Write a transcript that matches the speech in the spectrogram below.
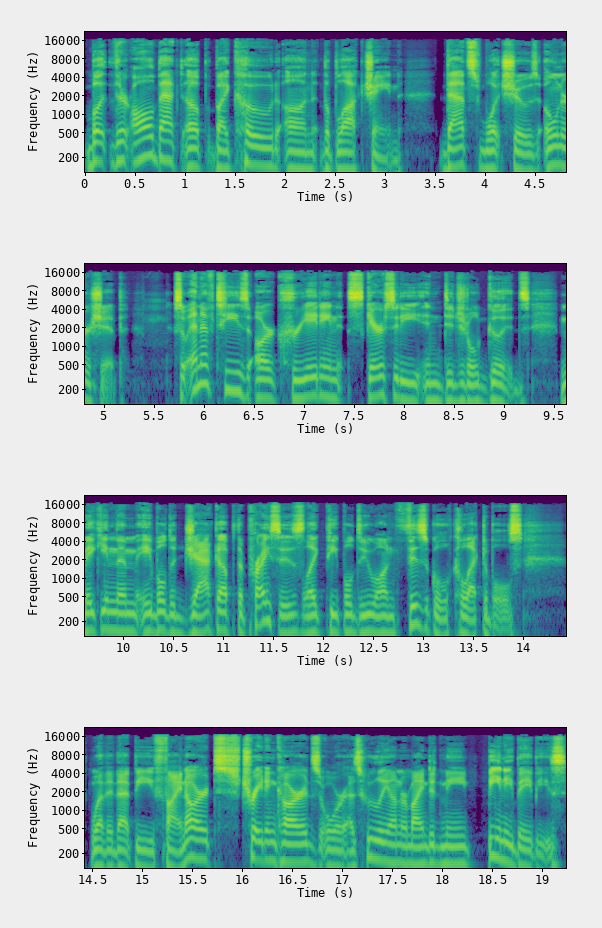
but they're all backed up by code on the blockchain. That's what shows ownership. So NFTs are creating scarcity in digital goods, making them able to jack up the prices like people do on physical collectibles. Whether that be fine art, trading cards, or as Julian reminded me, beanie babies.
